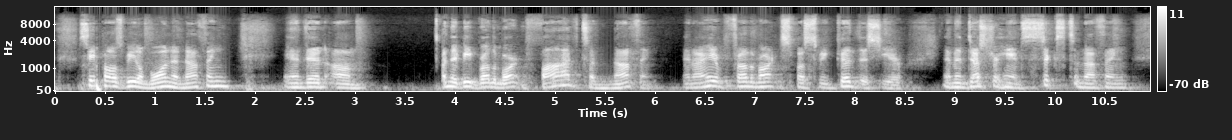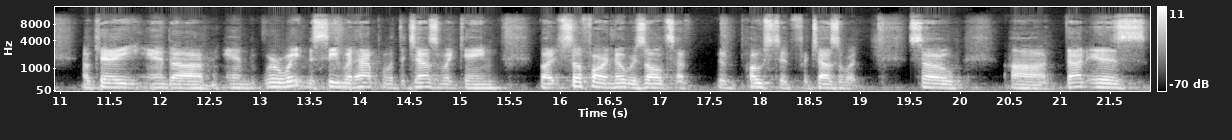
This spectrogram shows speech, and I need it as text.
St. Paul's beat them one to nothing, and then um, and they beat Brother Martin five to nothing. And I hear Brother Martin's supposed to be good this year. And then Destrehan six to nothing. Okay, and uh, and we're waiting to see what happened with the Jesuit game, but so far no results have been posted for Jesuit. So uh, that is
